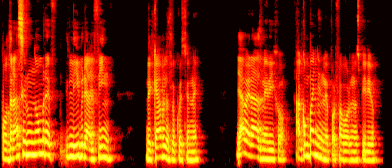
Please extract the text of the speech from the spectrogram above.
Podrás ser un hombre libre al fin. ¿De qué hablas? lo cuestioné. Ya verás, me dijo. Acompáñenme, por favor, nos pidió.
